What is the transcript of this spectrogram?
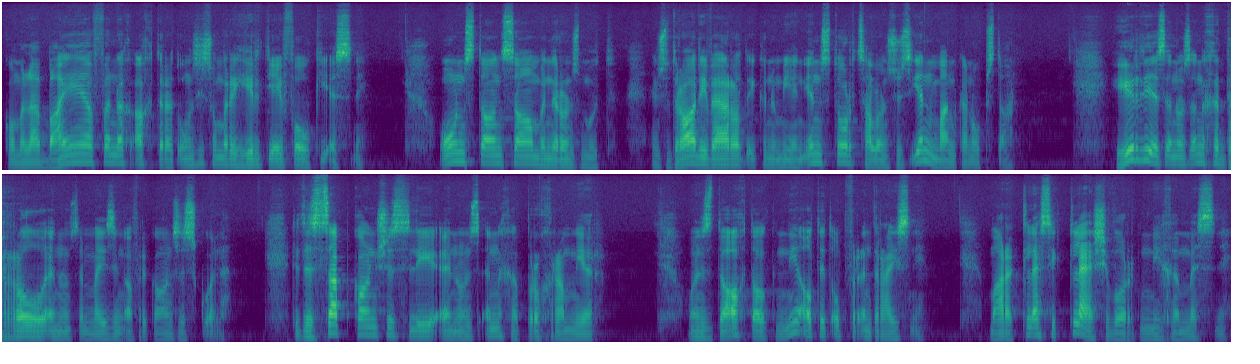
kom hulle baie vinnig agter dat ons nie sommer 'n hierdie volkie is nie. Ons staan saam wanneer ons moet. En sodra die wêreldekonomie ineenstort, sal ons soos een man kan opstaan. Hierdie is in ons ingedrul in ons amazing Afrikaanse skole. Dit is subconsciously in ons ingeprogrammeer. Ons daag dalk nie altyd op vir interhuis nie, maar 'n classic clash word nie gemis nie.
